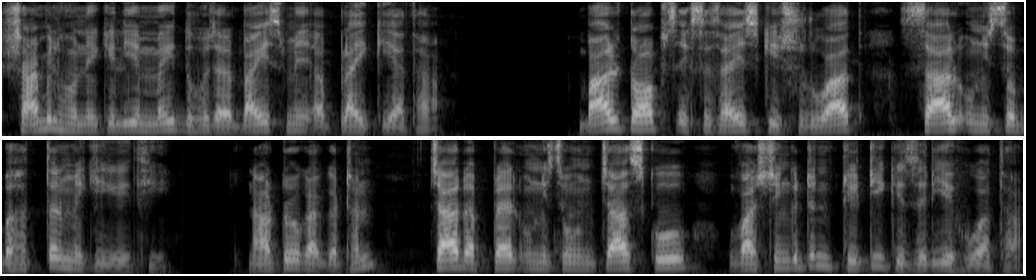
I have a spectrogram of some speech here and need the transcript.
शामिल होने के लिए मई 2022 में अप्लाई किया था। बाल टॉप्स एक्सरसाइज की शुरुआत साल 1972 में की गई थी। नाटो का गठन 4 अप्रैल उन्नीस सौ उनचास को वाशिंगटन ट्रीटी के ज़रिए हुआ था।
